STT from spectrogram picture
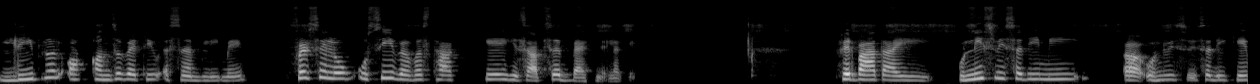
लिबरल और कंज़र्वेटिव असेंबली में फिर से लोग उसी व्यवस्था के हिसाब से बैठने लगे। फिर बात आई 19वीं सदी में 19वीं सदी के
